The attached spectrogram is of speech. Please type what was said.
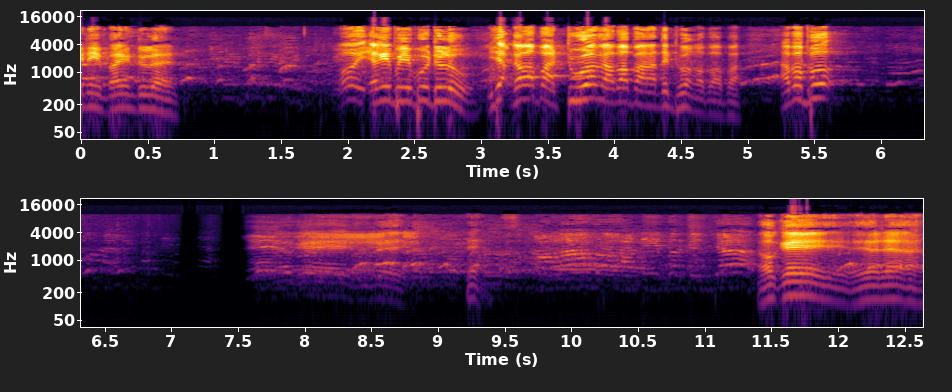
ini paling duluan. Oh, yang ibu-ibu dulu. Ya, gak apa-apa. Dua gak apa-apa. Nanti dua gak apa-apa. Apa, Bu? Oke, oke. Oke, ya udah.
